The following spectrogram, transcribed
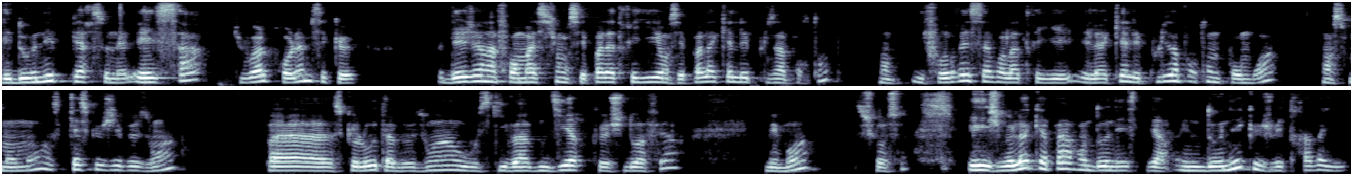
des données personnelles. Et ça, tu vois, le problème, c'est que déjà l'information, sait pas la trier, on ne sait pas laquelle est plus importante. Donc, il faudrait savoir la trier. Et laquelle est plus importante pour moi en ce moment, qu'est-ce que j'ai besoin, pas ce que l'autre a besoin ou ce qu'il va me dire que je dois faire, mais moi, et je me l'accapare en données, c'est-à-dire une donnée que je vais travailler.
